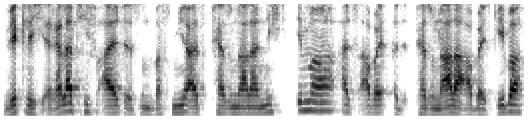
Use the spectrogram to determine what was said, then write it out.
wirklich relativ alt ist und was mir als Personaler nicht immer als Arbeit, äh, Personaler Arbeitgeber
